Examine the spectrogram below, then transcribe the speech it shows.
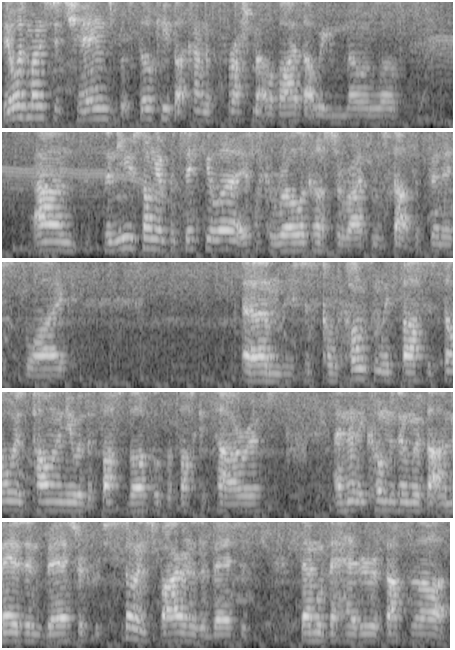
They always manage to change but still keep that kind of thrash metal vibe that we know and love. And the new song in particular is like a roller coaster ride from start to finish. Like, um, it's just constantly fast. It's always pounding you with the fast vocals, the fast guitar riffs, and then it comes in with that amazing bass riff, which is so inspiring as a bassist. Then with the heavy riff after that,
